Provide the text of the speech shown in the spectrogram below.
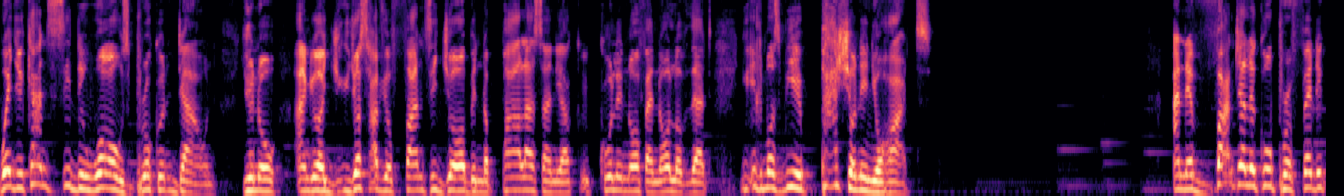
where you can't see the walls broken down, you know, and you you just have your fancy job in the palace and you're cooling off and all of that. It must be a passion in your heart an evangelical prophetic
